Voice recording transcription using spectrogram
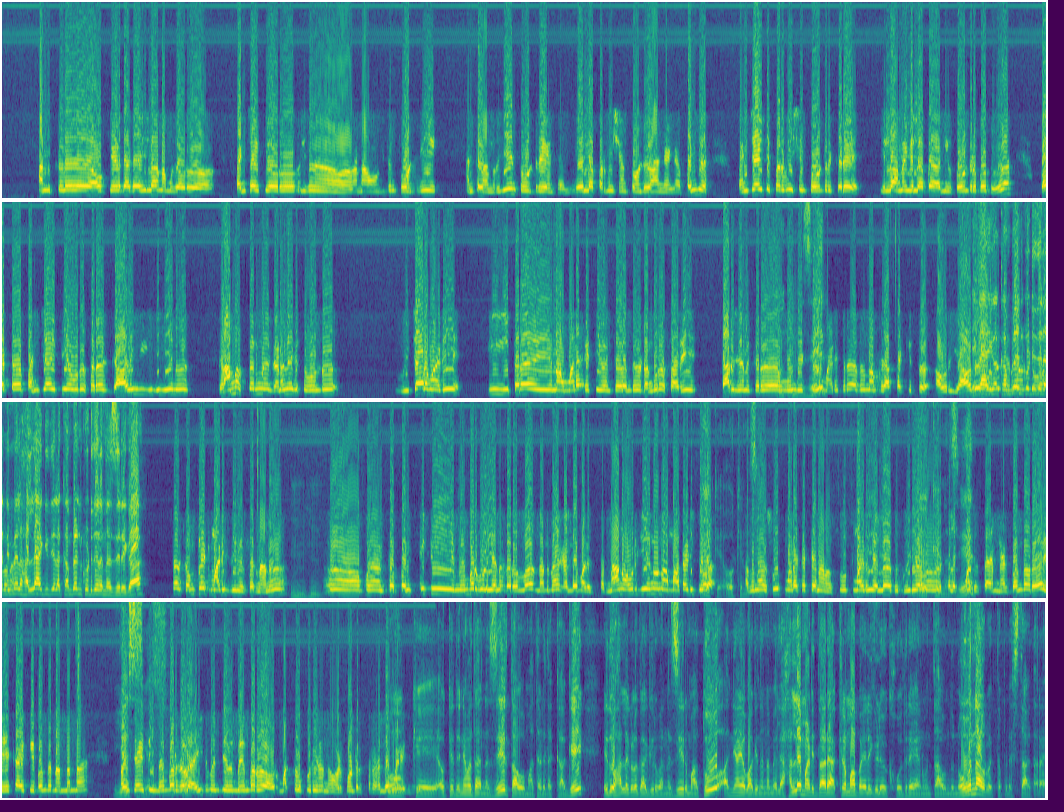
ಅಂದ್ಕಳೆ ಅವ್ ಕೇಳಿದಾಗ, ಇಲ್ಲ, ನಮ್ಗ ಅವರು ಪಂಚಾಯತಿ ಅವರು ಇದು ನಾವು ಇದನ್ನ ತಗೊಂಡ್ವಿ ಅಂತ ಅಂದ್ರು. ಏನ್ ತಗೊಂಡ್ರಿ ಅಂತ ಎಲ್ಲ ಪರ್ಮಿಷನ್ ತಗೊಂಡ್ವಿ, ಹಂಗ ಪಂಚ, ಪಂಚಾಯತಿ ಪರ್ಮಿಷನ್ ತಗೊಂಡ್ರಿ ಕರೆ, ಇಲ್ಲ ಅನ್ನಂಗಿಲ್ಲ ನೀವು ತಗೊಂಡಿರ್ಬೋದು. ಬಟ್ ಪಂಚಾಯತಿ ಅವರು ಸರ ಗಾಳಿ ಇದು ಏನು ಗ್ರಾಮಸ್ಥರನ್ನ ಗಣನೆಗೆ ತಗೊಂಡು ವಿಚಾರ ಮಾಡಿ ಈ ಈ ತರ ನಾವು ಮಾಡಕತ್ತೀವಿ ಅಂತ ಹೇಳಂದು ಡಂಗೂರ ಸಾರಿ ಸಾರ್ವಜನಿಕರ ಮುಂದೆ. ಮಾಡಿದ್ರೆ ಅದು ನಮ್ಗೆ ಅರ್ಥ ಆಕಿತ್ತು ಅವ್ರು ಯಾವ್ದು ಈಗ ಕಂಪ್ಲೇಂಟ್ ಕೊಟ್ಟಿದ್ದೀರಾ? ನಿಮ್ಮ ಮೇಲೆ ಹಲ್ಲೆ ಆಗಿದೆಯಲ್ಲ ಕಂಪ್ಲೇಂಟ್ ಕೊಟ್ಟಿದ್ದೀರಾ ನಜೀರ್ ಈಗ? ಸರ್ ಕಂಪ್ಲೇಂಟ್ ಮಾಡಿದ್ದೀನಿ ಸರ್ ನಾನು. ಪಂಚಾಯತಿ ಮೆಂಬರ್ಗಳು ಏನದಾರಲ್ಲ ನನ್ನ ಮ್ಯಾಗ ಹಲ್ಲೆ ಮಾಡಿದ್ ಸರ್. ನಾನು ಅವ್ರಿಗೆ ಏನು ನಾ ಮಾತಾಡಿದ್ದಿಲ್ಲ. ಅದನ್ನ ಶೂಟ್ ಮಾಡಕತ್ತೆ ನಾನು. ಶೂಟ್ ಮಾಡಿ ಎಲ್ಲ ವಿಡಿಯೋ ಸೆಲೆಕ್ಟ್. ಮಾಡಿದ ಟೈಮ್ನಾಗ ಬಂದವ್ರ ಏಕಾಏಕಿ ಬಂದು ನನ್ನನ್ನ ಪಂಚಾಯತಿ. ಮೆಂಬರ್ಗಳು ಐದು ಮಂದಿ ಮೆಂಬರ್ ಅವ್ರ ಮಕ್ಕಳು ಕೂಡಿ ಹೊಡ್ಕೊಂಡಿರ್ತಾರೆ ಹೊಡ್ಕೊಂಡ್ರು ಹಲ್ಲೆ ಮಾಡಿದ್ರು. ಓಕೆ ಓಕೆ ಧನ್ಯವಾದ ನಜೀರ್. ತಾವು ಮಾತಾಡಿದಕ್ಕಾಗಿ ಇದು ಹಲ್ಲೆಗಳಿಗಾಗಿರುವ ನಜೀರ್ ಮಾತು ಅನ್ಯಾಯವಾಗಿ ನನ್ನ ಮೇಲೆ ಹಲ್ಲೆ ಮಾಡಿದ್ದಾರೆ ಅಕ್ರಮ ಬಯಲಿಗಿಳಿಯೋಕೆ ಹೋದ್ರೆ ಅನ್ನುವಂತಹ ಒಂದು ನೋವನ್ನ ಅವರು ವ್ಯಕ್ತಪಡಿಸ್ತಾ ಇದ್ದಾರೆ.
